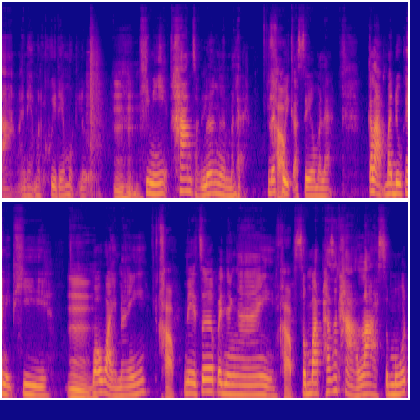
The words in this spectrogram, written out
ต่างอันเนี้ยมันคุยได้หมดเลยอืมฮึทีนี้ข้ามจากเรื่องเงินมาแหละได้ครับคุยกับเซลล์มาแล้วกลับมาดูกันอีกทีอืมว่าไหวไหมครับ nature เป็นยังไงครับสมบัติพัสถานล่ะสมมติ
